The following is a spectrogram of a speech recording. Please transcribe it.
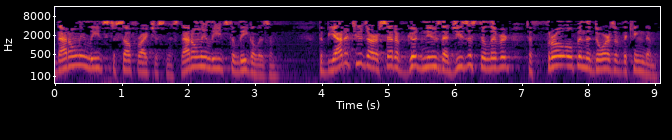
That only leads to self righteousness, that only leads to legalism. The Beatitudes are a set of good news that Jesus delivered to throw open the doors of the kingdom.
